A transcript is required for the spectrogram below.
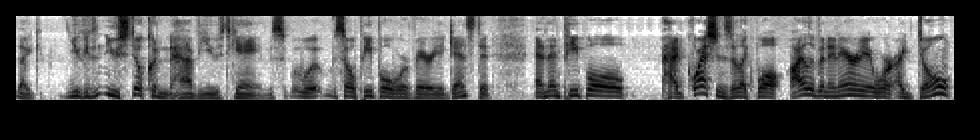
like you could you still couldn't have used games, so people were very against it. And then people had questions. They're like, "Well, I live in an area where I don't."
